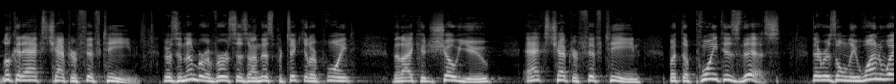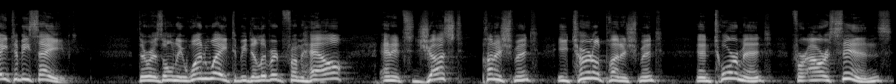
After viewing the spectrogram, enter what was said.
Look at Acts chapter 15. There's a number of verses on this particular point that I could show you. Acts chapter 15. But the point is this there is only one way to be saved. There is only one way to be delivered from hell and its just punishment, eternal punishment, and torment for our sins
